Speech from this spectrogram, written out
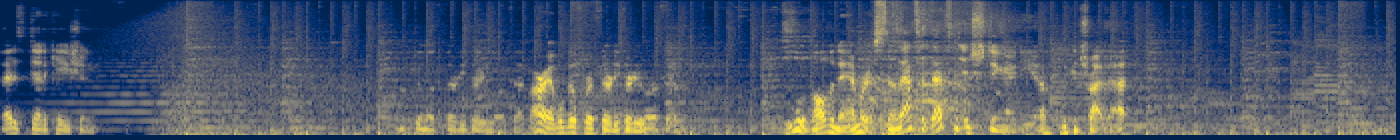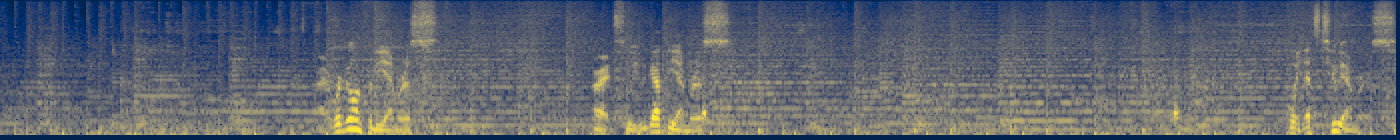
That is dedication. I'm a 30 30 low feb. Alright, we'll go for a 30 30 low feb. Ooh, evolve into Emeriss. Now that's a, that's an interesting idea. We could try that. Alright, we're going for the Emeriss. Alright, sweet. We got the Emeriss. Wait, that's two Emeriss.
